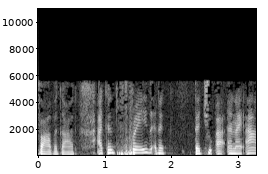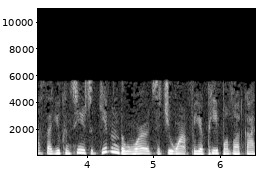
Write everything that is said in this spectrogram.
Father God. I can pray that, that you, uh, and I ask that you continue to give them the words that you want for your people, Lord God.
